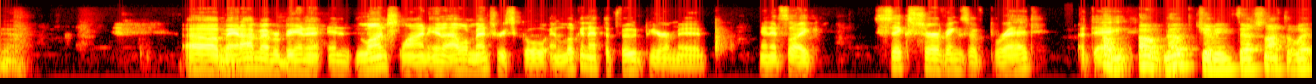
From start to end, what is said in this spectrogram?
Yeah. Oh man, I remember being in, in lunch line in elementary school and looking at the food pyramid, and it's like six servings of bread a day. Oh, oh no, Jimmy, that's not the let.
